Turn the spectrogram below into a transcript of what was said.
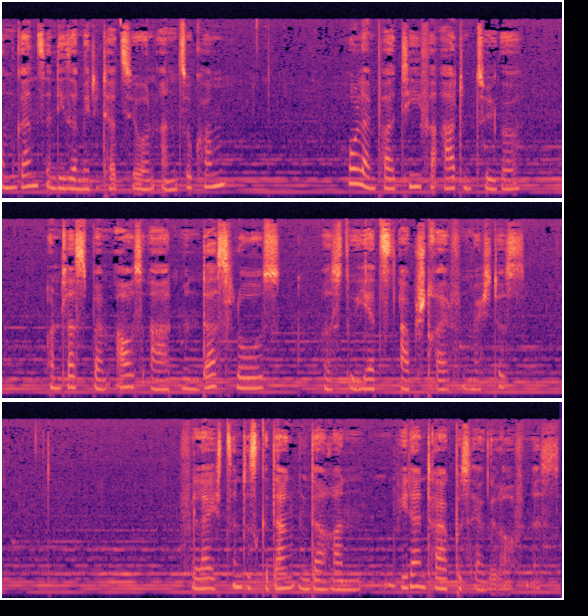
Um ganz in dieser Meditation anzukommen, hol ein paar tiefe Atemzüge und lass beim Ausatmen das los, was du jetzt abstreifen möchtest. Vielleicht sind es Gedanken daran, wie dein Tag bisher gelaufen ist.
